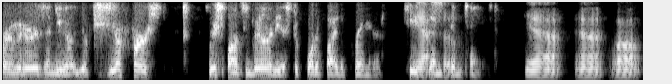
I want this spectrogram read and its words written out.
perimeters, and you, you your first responsibility is to fortify the perimeter, keep Yeah, them so- contained. yeah, yeah. Wow.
